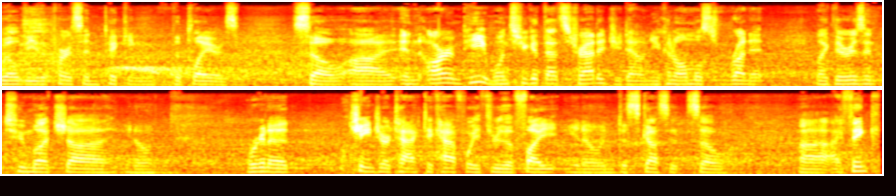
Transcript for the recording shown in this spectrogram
will be the person picking the players. So uh, in RMP, once you get that strategy down, you can almost run it. Like there isn't too much. Uh, you know, we're gonna change our tactic halfway through the fight. You know, and discuss it. So. Uh, I think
